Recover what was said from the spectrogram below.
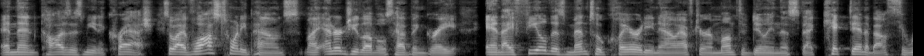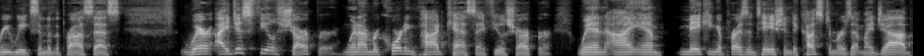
and then causes me to crash. So I've lost 20 pounds. My energy levels have been great. And I feel this mental clarity now after a month of doing this that kicked in about three weeks into the process where I just feel sharper. When I'm recording podcasts, I feel sharper. When I am making a presentation to customers at my job,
